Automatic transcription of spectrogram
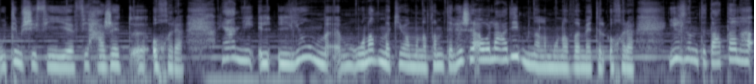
وتمشي في في حاجات أخرى. يعني اليوم منظمة كما منظمة الهجره أو العديد من المنظمات الأخرى يلزم تتعطى لها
